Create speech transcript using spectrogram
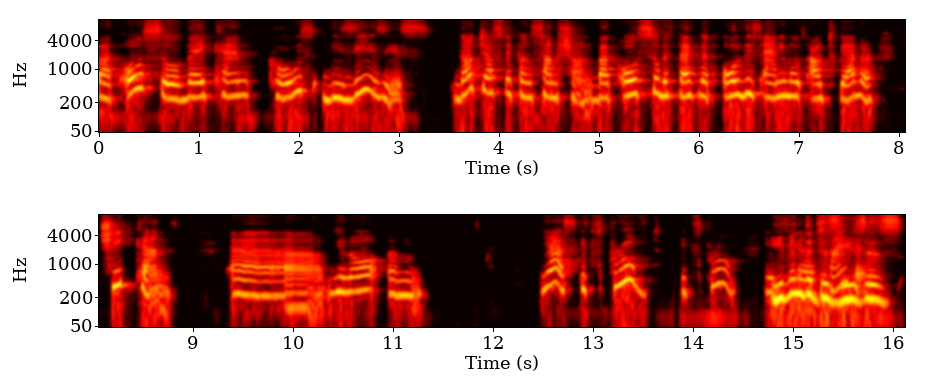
but also they can cause diseases not just the consumption, but also the fact that all these animals are together, chickens, uh, you know, um, yes, it's proved. It's proved. It's, even the uh, diseases, scientists.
